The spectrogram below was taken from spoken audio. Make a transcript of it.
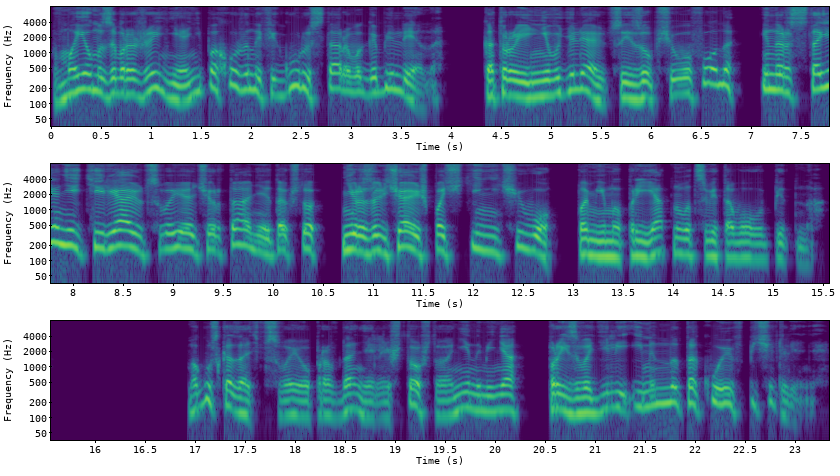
В моем изображении они похожи на фигуры старого гобелена, которые не выделяются из общего фона и на расстоянии теряют свои очертания, так что не различаешь почти ничего, помимо приятного цветового пятна. Могу сказать в свое оправдание лишь то, что они на меня производили именно такое впечатление.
